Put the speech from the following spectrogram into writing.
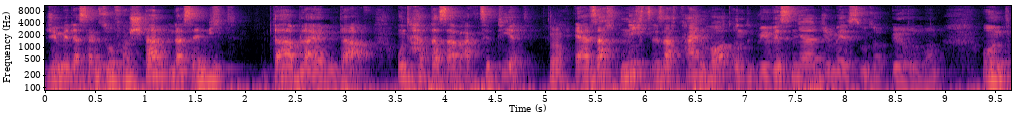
Jimmy das halt so verstanden, dass er nicht da bleiben darf. Und hat das aber akzeptiert. Ja. Er sagt nichts, er sagt kein Wort und wir wissen ja, Jimmy ist unser Ehrenmann. Und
